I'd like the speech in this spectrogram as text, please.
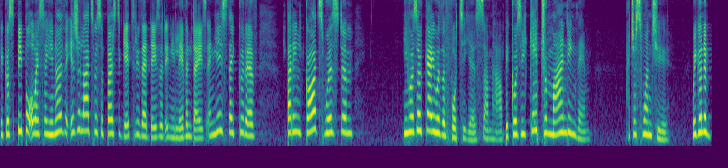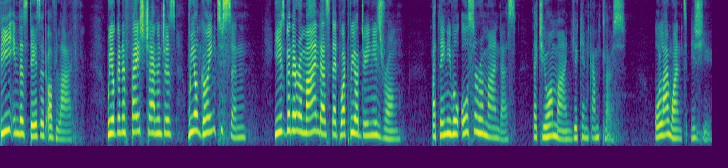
Because people always say, you know, the Israelites were supposed to get through that desert in 11 days. And yes, they could have. But in God's wisdom, He was okay with the 40 years somehow because He kept reminding them, I just want you. We're going to be in this desert of life. We are going to face challenges. We are going to sin. He is going to remind us that what we are doing is wrong. But then He will also remind us that you are mine. You can come close. All I want is you.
